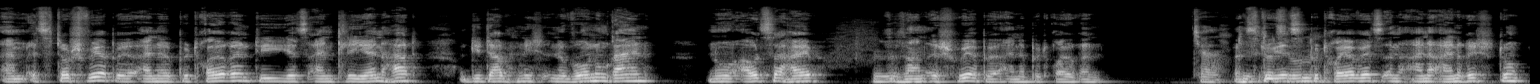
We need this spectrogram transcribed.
Ähm, es ist doch schwer, eine Betreuerin, die jetzt einen Klient hat und die darf nicht in eine Wohnung rein, nur außerhalb, mhm. zu sagen, ist schwer für eine Betreuerin. Tja, wenn du jetzt Betreuer wirst in einer Einrichtung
